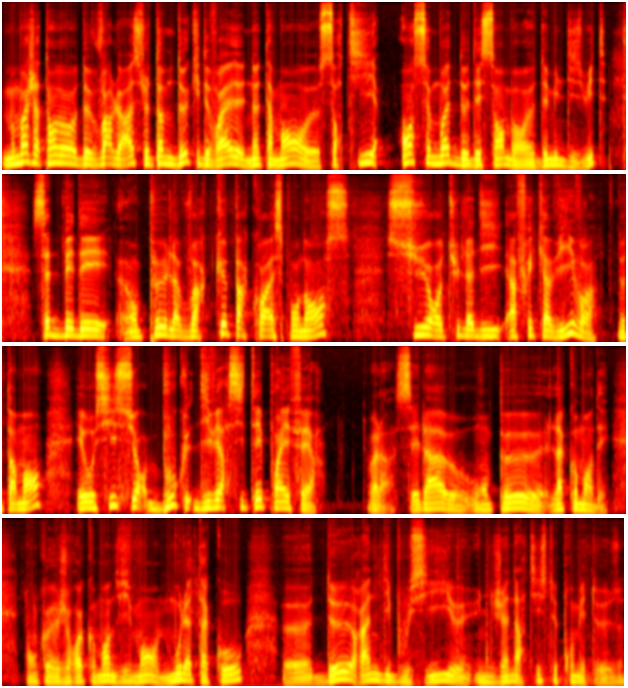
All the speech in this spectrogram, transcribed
Mais moi, j'attends de voir le reste, le tome 2 qui devrait notamment euh, sortir en ce mois de décembre 2018. Euh, Cette BD, on peut la voir que par correspondance sur, tu l'as dit, Africa Vivre notamment, et aussi sur bookdiversité.fr. Voilà, c'est là où on peut la commander. Donc euh, je recommande vivement Moulatako de Randy Boussy, une jeune artiste prometteuse.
